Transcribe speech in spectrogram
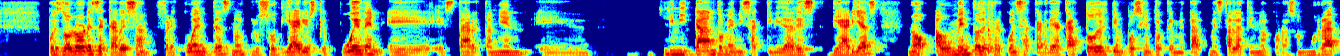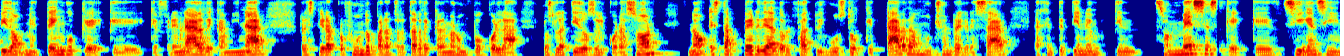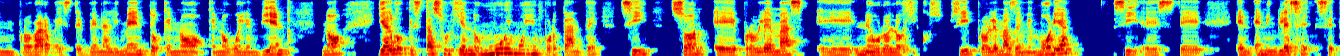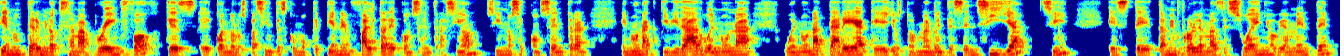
Pues dolores de cabeza frecuentes, ¿no? Incluso diarios que pueden eh, estar también eh, limitándome mis actividades diarias, ¿no? Aumento de frecuencia cardíaca, todo el tiempo siento que me, está latiendo el corazón muy rápido, me tengo que, frenar de caminar, respirar profundo para tratar de calmar un poco los latidos del corazón, ¿no? Esta pérdida de olfato y gusto que tarda mucho en regresar, la gente tiene, son meses que, siguen sin probar este alimento, que no, que no huelen bien, ¿no? Y algo que está surgiendo muy, muy importante, ¿sí? Son eh, problemas eh, neurológicos, ¿sí? Problemas de memoria, sí, este, en, inglés se, tiene un término que se llama brain fog, que es eh, cuando los pacientes como que tienen falta de concentración, ¿sí? no se concentran en una actividad o en una, o en una tarea que ellos normalmente sencilla, ¿sí? Este, también problemas de sueño, obviamente.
